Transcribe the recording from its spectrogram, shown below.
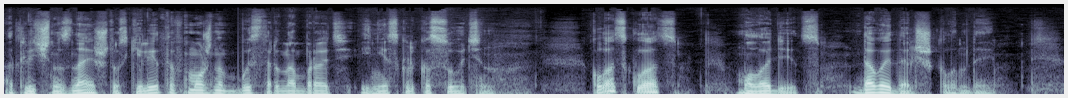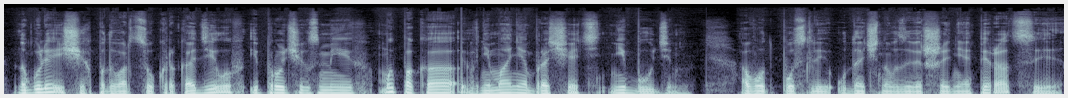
отлично зная, что скелетов можно быстро набрать и несколько сотен. «Клац-клац. Молодец. Давай дальше, Колымдай. На гуляющих по дворцу крокодилов и прочих змеев мы пока внимания обращать не будем. А вот после удачного завершения операции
